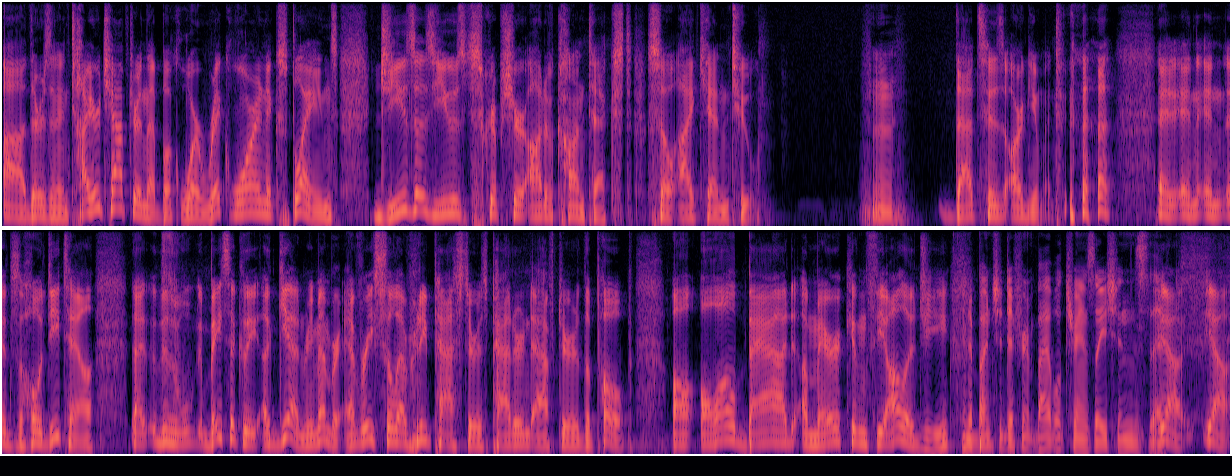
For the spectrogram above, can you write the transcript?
Uh, there's an entire chapter in that book where Rick Warren explains Jesus used scripture out of context, so I can too. That's his argument, and, and and it's the whole detail. That this is basically again. Remember, every celebrity pastor is patterned after the Pope. All, all bad American theology And a bunch of different Bible translations that yeah, yeah.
